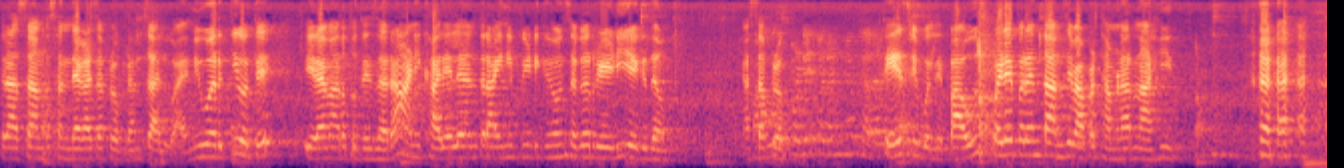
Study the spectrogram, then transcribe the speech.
तर असा आमचा संध्याकाळचा प्रोग्राम चालू आहे. मी वरती होते फिराय मारत होते जरा आणि खाली आल्यानंतर आईने पीठ घेऊन सगळं रेडी एकदम. असा प्रो तेच मी बोलले पाऊस पडेपर्यंत आमचे वापर थांबणार नाहीत.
